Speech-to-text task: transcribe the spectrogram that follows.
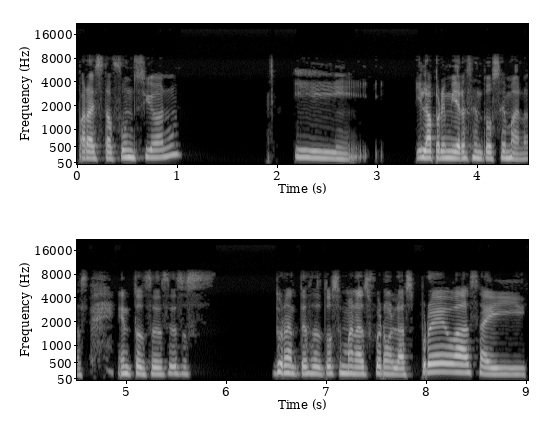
para esta función y, y la premiera es en dos semanas. Entonces, durante esas dos semanas fueron las pruebas, ahí,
